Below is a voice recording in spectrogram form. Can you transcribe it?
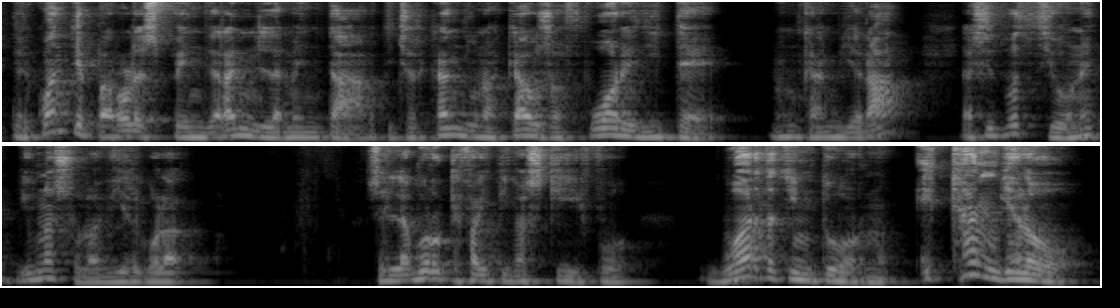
Per quante parole spenderai nel lamentarti cercando una causa fuori di te, non cambierà la situazione di una sola virgola. Se il lavoro che fai ti fa schifo, guardati intorno e cambialo.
